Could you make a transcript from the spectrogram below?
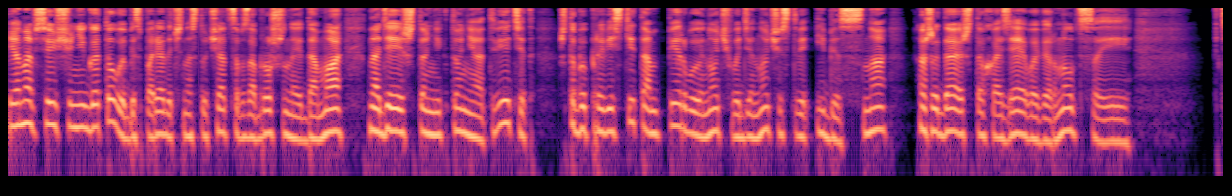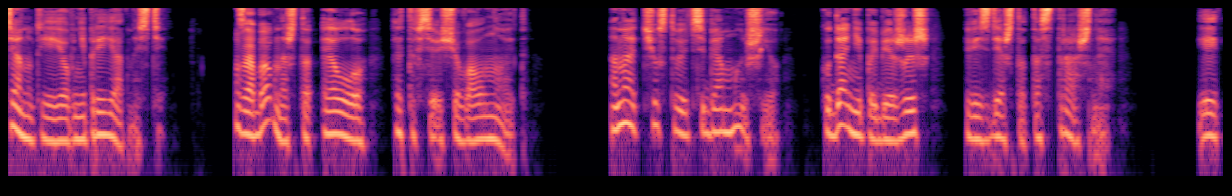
и она все еще не готова беспорядочно стучаться в заброшенные дома, надеясь, что никто не ответит, чтобы провести там первую ночь в одиночестве и без сна, ожидая, что хозяева вернутся и втянут ее в неприятности. Забавно, что Эллу это все еще волнует. Она чувствует себя мышью. Куда ни побежишь, везде что-то страшное. Ей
